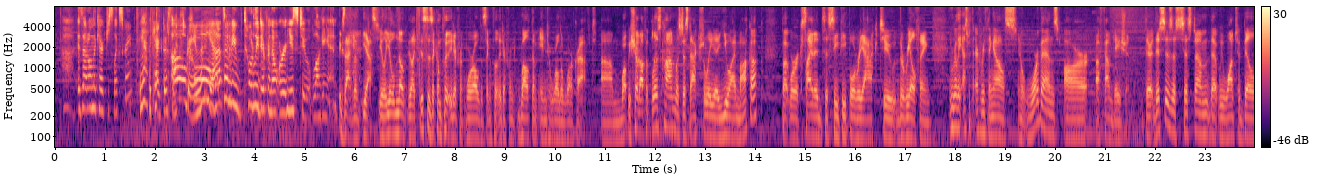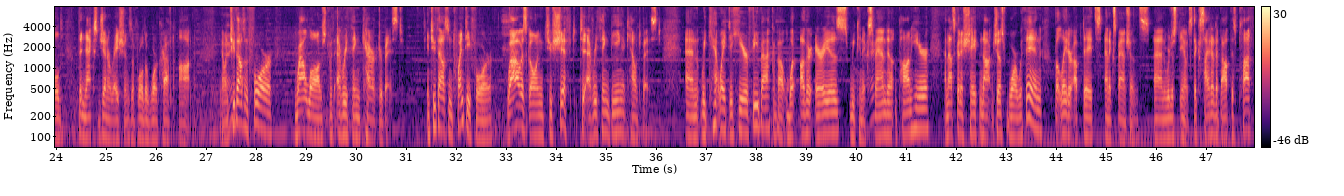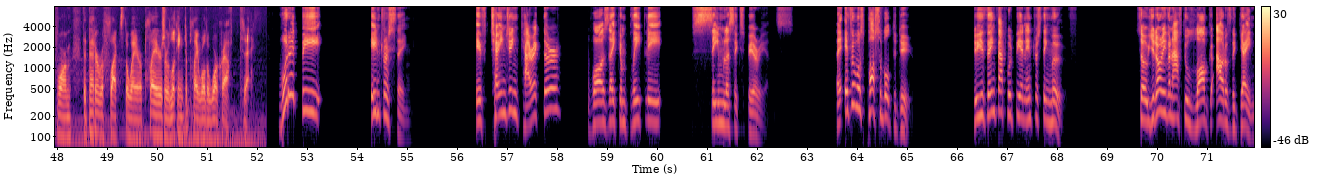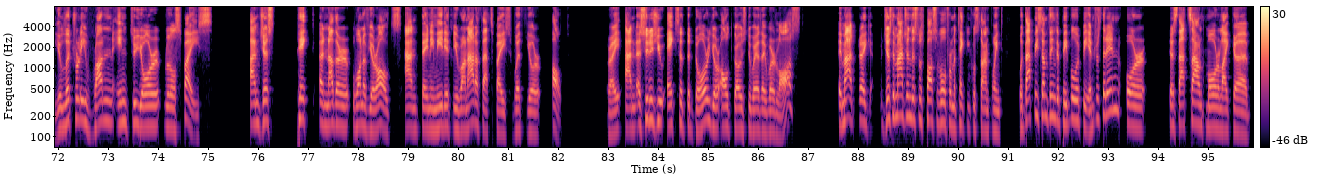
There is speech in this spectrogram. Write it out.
Is that on the character select screen? Yeah, the character select oh, screen. cool. Yeah. That's going to be totally different than what we're used to logging in. Exactly. Yes, you'll you'll know like this is a completely different world. It's a completely different welcome into World of Warcraft. Um, what we showed off at BlizzCon was just actually a UI mock-up, but we're excited to see people react to the real thing. And really, as with everything else, you know, warbands are a foundation. There, this is a system that we want to build the next generations of World of Warcraft on. You know, in 2004, WoW launched with everything character-based. In 2024, WoW is going to shift to everything being account based. And we can't wait to hear feedback about what other areas we can expand upon here. And that's going to shape not just War Within, but later updates and expansions. And we're just, you know, just excited about this platform that better reflects the way our players are looking to play World of Warcraft today. Would it be interesting if changing character was a completely seamless experience? If it was possible to do, do you think that would be an interesting move? So you don't even have to log out of the game. You literally run into your little space and just pick another one of your alts and then immediately run out of that space with your alt. Right? And as soon as you exit the door, your alt goes to where they were lost. Imagine like just imagine this was possible from a technical standpoint. Would that be something that people would be interested in? Or does that sound more like a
